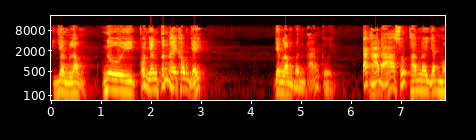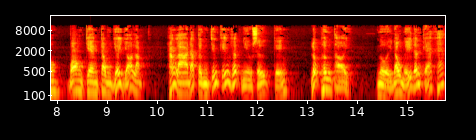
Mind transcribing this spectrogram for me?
Dân lòng người có nhân tính hay không vậy? Dân lòng bình thản cười. Các hạ đã xuất thân nơi danh môn, bon chen trong giới võ lâm. Hắn là đã từng chứng kiến rất nhiều sự kiện. Lúc hưng thời, người đâu nghĩ đến kẻ khác.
